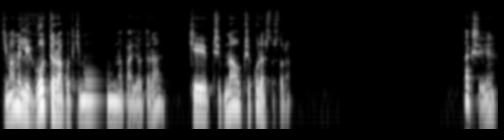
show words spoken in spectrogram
Κοιμάμαι λιγότερο από ό,τι κοιμόμουν παλιότερα και ξυπνάω ξεκούραστος τώρα. Εντάξει, ε.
